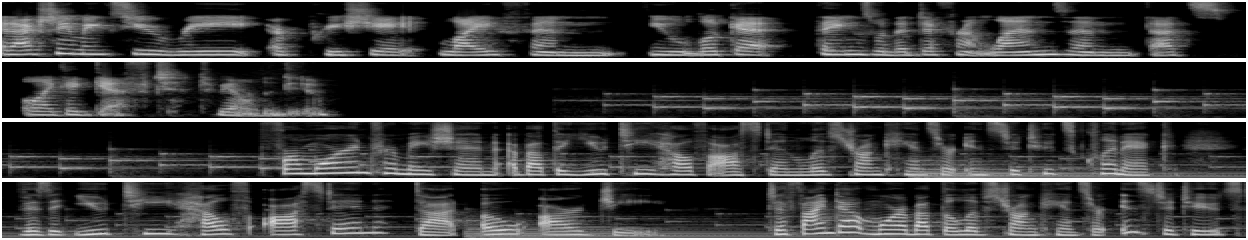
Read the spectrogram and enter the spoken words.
it actually makes you re-appreciate life and you look at things with a different lens and that's like a gift to be able to do For more information about the UT Health Austin Livestrong Cancer Institute's clinic, visit uthealthaustin.org. To find out more about the Livestrong Cancer Institutes,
